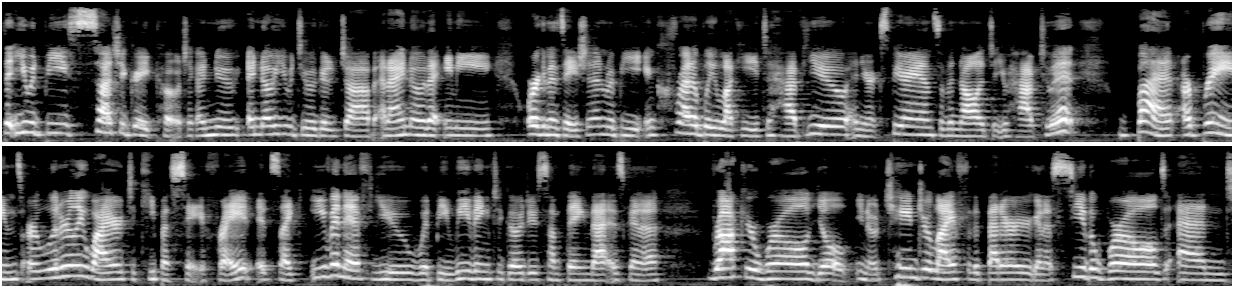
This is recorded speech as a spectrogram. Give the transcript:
that you would be such a great coach. Like I knew I know you would do a good job and I know that any organization would be incredibly lucky to have you and your experience and the knowledge that you have to it. But our brains are literally wired to keep us safe, right? It's like even if you would be leaving to go do something that is going to rock your world, you'll, you know, change your life for the better, you're going to see the world and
